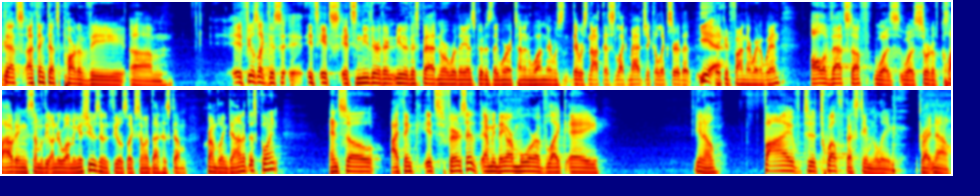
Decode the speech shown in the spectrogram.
record. that's I think that's part of the. Um, it feels like this. It's it's it's neither they're neither this bad nor were they as good as they were at ten and one. There was there was not this like magic elixir that yeah. they could find their way to win. All of that stuff was was sort of clouding some of the underwhelming issues, and it feels like some of that has come crumbling down at this point. And so I think it's fair to say that I mean they are more of like a, you know, five to twelfth best team in the league right now,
